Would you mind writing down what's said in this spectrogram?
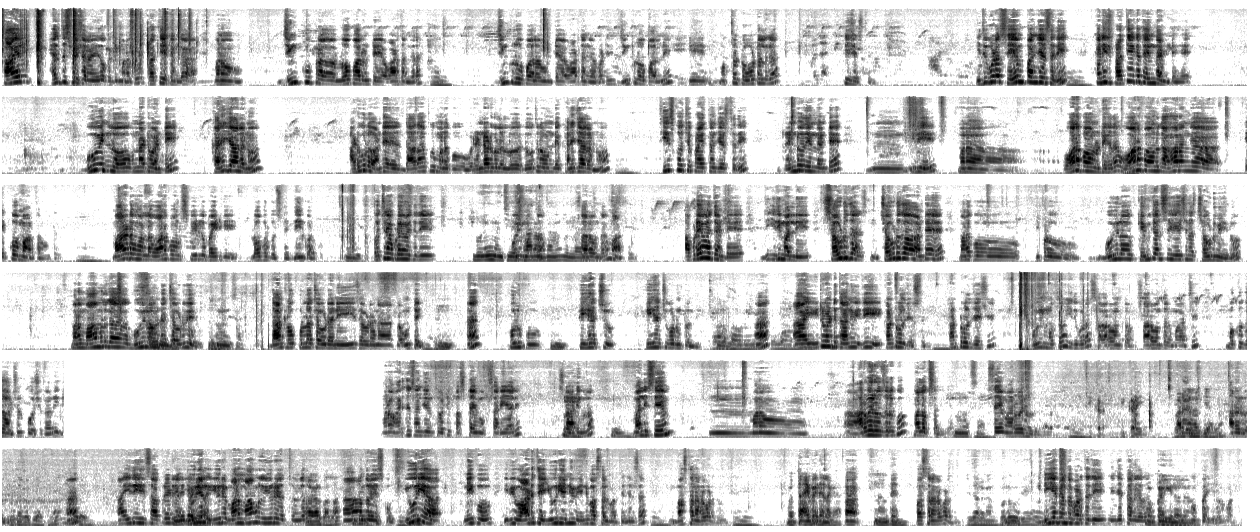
సాయిల్ హెల్త్ స్పెషల్ అనేది ఒకటి మనకు ప్రత్యేకంగా మనం జింకు ప్ర లోపాలు ఉంటే వాడతాం కదా. జింక్ లోపాలు ఉంటే వాడతాం కాబట్టి జింక్ లోపాలని ఈ మొత్తం టోటల్గా తీసేస్తుంది. ఇది కూడా సేమ్ పని చేస్తుంది కానీ ఇది ప్రత్యేకత ఏంటంటే భూమిలో ఉన్నటువంటి ఖనిజాలను అడుగులో అంటే దాదాపు మనకు రెండు అడుగుల లోతులో ఉండే ఖనిజాలను తీసుకొచ్చే ప్రయత్నం చేస్తుంది. రెండోది ఏంటంటే ఇది మన వానపాములు ఉంటాయి కదా వానపాములకు ఆహారంగా ఎక్కువ మారుతూ ఉంటుంది. మారడం వల్ల వానపాములు స్పీడ్గా బయటికి లోపలికి వస్తాయి దీని కొరకు. వచ్చినప్పుడు ఏమవుతుంది సారవంతంగా మారుతుంది. అప్పుడు ఏమైందంటే ఇది- ఇది మళ్ళీ చౌడు చౌడుగా అంటే మనకు ఇప్పుడు భూమిలో కెమికల్స్ వేసిన చౌడు వేరు మనం మామూలుగా భూమిలో ఉండే చౌడు వేరు. దాంట్లో పుల్ల చౌడు అని ఈ చౌడు అని అట్లా ఉంటాయి? పులుపు. పిహెచ్ పిహెచ్ కూడా ఉంటుంది. ఇటువంటి దాన్ని ఇది కంట్రోల్ చేస్తుంది. కంట్రోల్ చేసి భూమిని మొత్తం ఇది కూడా సారవంతం సారవంతంగా మార్చి మొక్కకు కావాల్సిన పోషకాలు ఇది. మనం హరిత సంజీవం తోటి ఫస్ట్ టైం ఒకసారి వేయాలి. స్టార్టింగ్లో. మళ్ళీ సేమ్ మనం అరవై రోజులకు మళ్ళీ ఒకసారి సేమ్ అరవై రోజులు. ఇక్కడ? అరవై రోజులు. ఇది సపరేట్ యూరియా యూరియా మనం మామూలుగా యూరియా వేస్తాం కదా. అందులో వేసుకోవచ్చు. యూరియా నీకు ఇవి వాడితే యూరియా ఎన్ని ఎన్ని బస్తాలు పడతాయి తెలుసా. బస్తానర పడుతుంది. మొత్తం అయిపోయేలాగా ఆ, అంతే. బస్తానర పడుతుంది ఎంత పడుతుంది? నేను చెప్పాను కదా. ముప్పై కిలోలు. ముప్పై కిలోలు పడుతుంది.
